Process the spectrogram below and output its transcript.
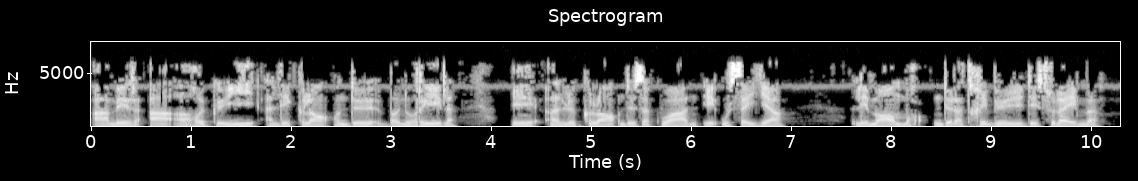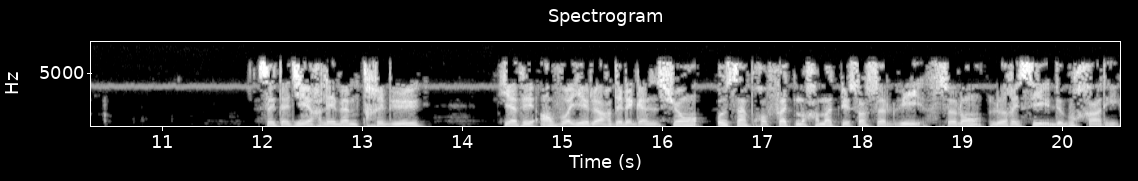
Amir a recueilli les clans de Banuril et le clan de Zakwan et Usayya, les membres de la tribu des Sulaim, c'est-à-dire les mêmes tribus qui avaient envoyé leur délégation au saint prophète Mohammed lui, selon le récit de Bukhari.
